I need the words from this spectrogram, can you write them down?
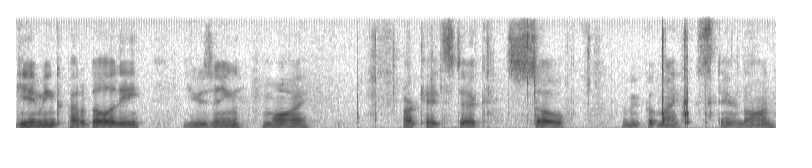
gaming compatibility using my arcade stick. So let me put my stand on.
